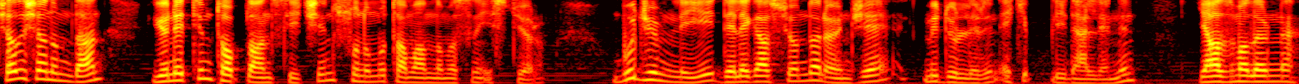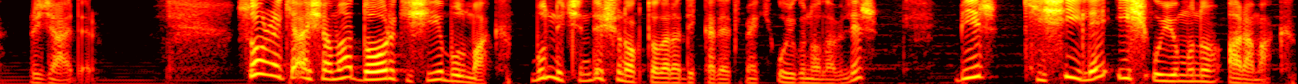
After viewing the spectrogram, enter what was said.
Çalışanımdan yönetim toplantısı için sunumu tamamlamasını istiyorum. Bu cümleyi delegasyondan önce müdürlerin, ekip liderlerinin yazmalarını rica ederim. Sonraki aşama doğru kişiyi bulmak. Bunun için de şu noktalara dikkat etmek uygun olabilir. Bir, kişiyle iş uyumunu aramak.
